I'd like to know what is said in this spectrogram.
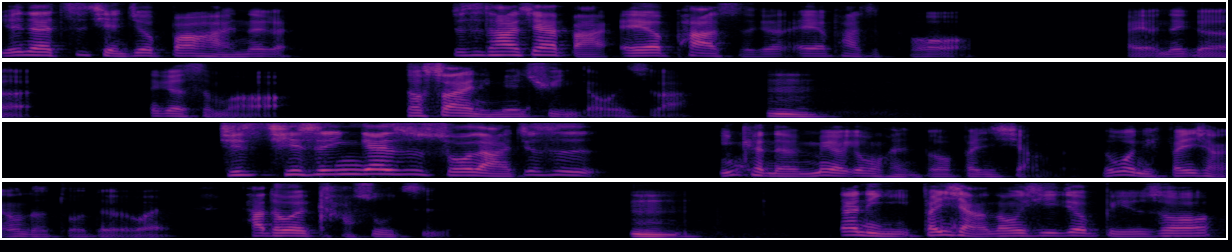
原来之前就包含那个，就是他现在把 AirPods 跟 AirPods Pro 还有那个那个什么都算在里面去，你懂我意思吧？嗯。其实其实应该是说啦，就是你可能没有用很多分享的，如果你分享用的多，对不对？它都会卡数字。嗯。那你分享的东西，就比如说，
